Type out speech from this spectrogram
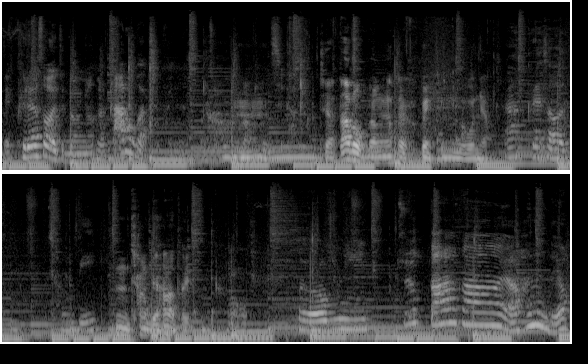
네, 그래서 이제 명령을 따로 가지고 있는 거예요 음. 켄즈가 제가 따로 명령서를 갖고 있는 거군요. 아 그래서 장비. 음, 장비 하나 더 있습니다. 어. 그래서 여러분이 쭉 따라가야 하는데요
